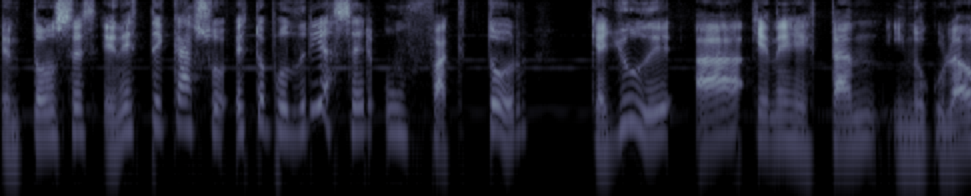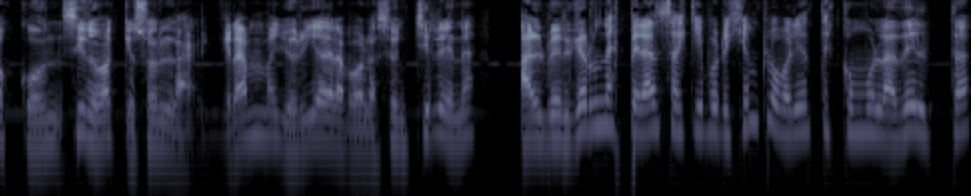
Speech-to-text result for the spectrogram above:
Entonces, en este caso, esto podría ser un factor que ayude a quienes están inoculados con Sinovac, que son la gran mayoría de la población chilena, a albergar una esperanza que, por ejemplo, variantes como la Delta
